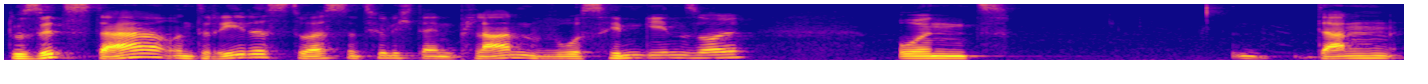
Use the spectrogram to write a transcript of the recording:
du sitzt da und redest, du hast natürlich deinen Plan, wo es hingehen soll. Und dann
